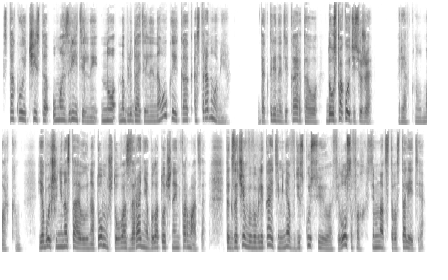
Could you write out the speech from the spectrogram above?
с такой чисто умозрительной, но наблюдательной наукой, как астрономия. Доктрина Декарта о «Да успокойтесь уже!» — рявкнул Марком. «Я больше не настаиваю на том, что у вас заранее была точная информация. Так зачем вы вовлекаете меня в дискуссию о философах XVII столетия?»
